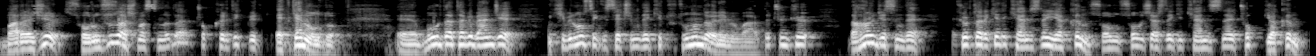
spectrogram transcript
barajı sorunsuz aşmasında da çok kritik bir etken oldu. Ee, burada tabii bence 2018 seçimindeki tutumun da önemi vardı. Çünkü daha öncesinde Kürt hareketi kendisine yakın, sol, sol içerisindeki kendisine çok yakın,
